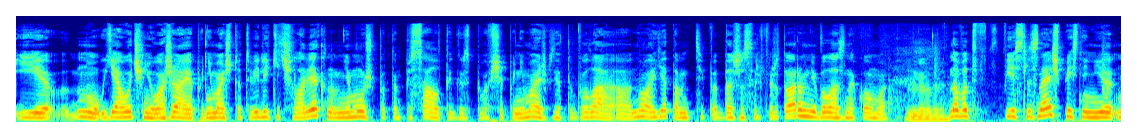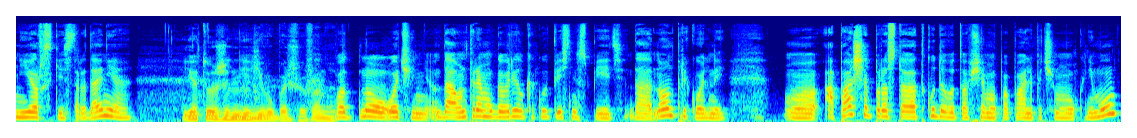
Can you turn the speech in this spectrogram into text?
и, ну, я очень уважаю, я понимаю, что это великий человек, но мне муж потом писал, ты, говорит, вообще понимаешь, где ты была? А, ну, а я там, типа, даже с репертуаром не была знакома. Ну да. Но вот, если знаешь песни «Нью- «Нью-Йоркские страдания», Я тоже не его большой фанат. вот, ну, очень, да, он прямо говорил, какую песню спеть, да, но он прикольный. А Паша просто откуда вот вообще мы попали, почему к нему?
